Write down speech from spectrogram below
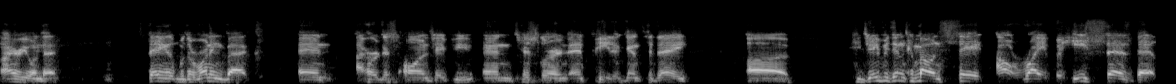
I hear you on that. Staying with the running back, and I heard this on JP and Tischler and, and Pete again today. Uh, he, JP didn't come out and say it outright, but he says that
